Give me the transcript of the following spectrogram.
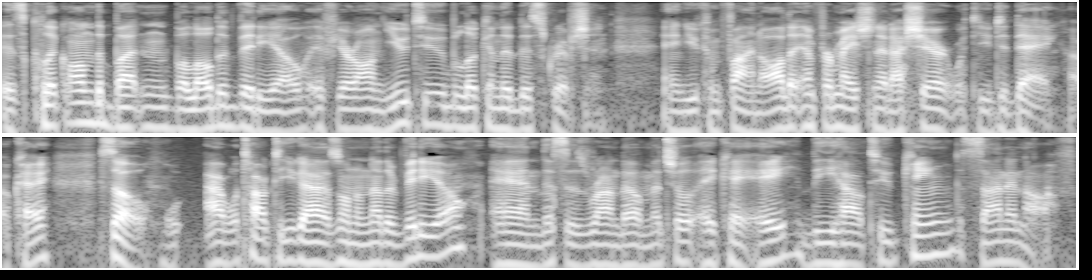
is click on the button below the video. If you're on YouTube, look in the description and you can find all the information that I shared with you today. Okay, so I will talk to you guys on another video. And this is Rhandell Mitchell, aka The How To King, signing off.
